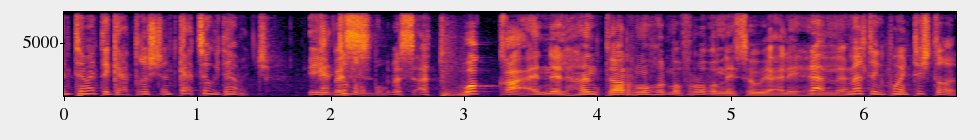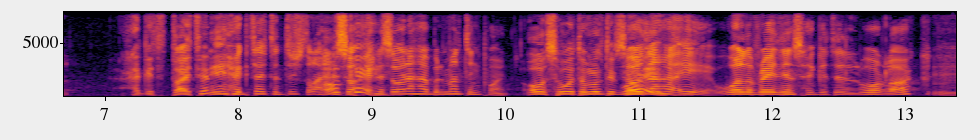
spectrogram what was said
أنت ما أنت قاعد تغش أنت قاعد تسوي damage اي بس تضربه. بس أتوقع إن ال hunter مو هو المفروض إنه يسوي عليه لا melting point تشتغل. حقت ال Titan؟ اي حق Titan تشتغل. إحنا, سو... إحنا سويناها بال melting point أوه سويتها سويناها point اي Well of Radiance حقت ال warlock مم.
